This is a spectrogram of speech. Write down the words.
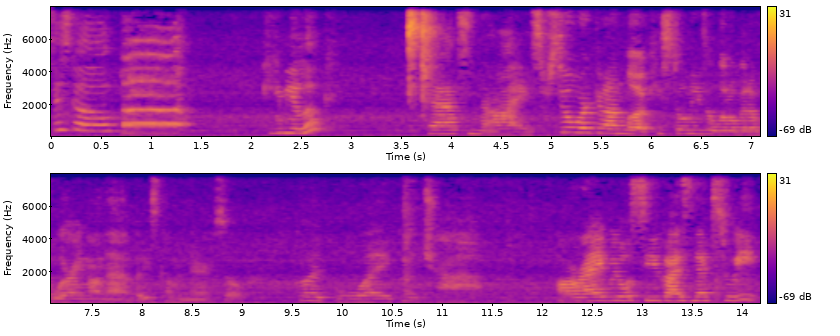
Cisco. Can you give me a look? That's nice. We're still working on look. He still needs a little bit of luring on that, but he's coming there. So, good boy. Good job. All right, we will see you guys next week.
